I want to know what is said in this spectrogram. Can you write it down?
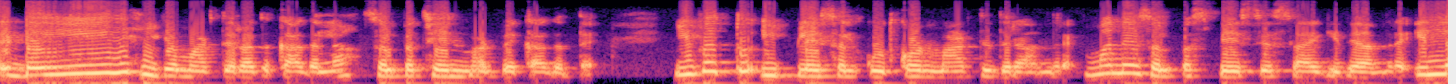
ಡೈಲಿ ಹೀಗೆ ಮಾಡ್ತಿರೋದಕ್ಕಾಗಲ್ಲ, ಸ್ವಲ್ಪ ಚೇಂಜ್ ಮಾಡ್ಬೇಕಾಗತ್ತೆ. ಇವತ್ತು ಈ ಪ್ಲೇಸ್ ಅಲ್ಲಿ ಕೂತ್ಕೊಂಡು ಮಾಡ್ತಿದ್ದೀರಾ ಅಂದ್ರೆ, ಮನೆ ಸ್ವಲ್ಪ ಸ್ಪೇಸಸ್ ಆಗಿದೆ ಅಂದ್ರೆ, ಇಲ್ಲ,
